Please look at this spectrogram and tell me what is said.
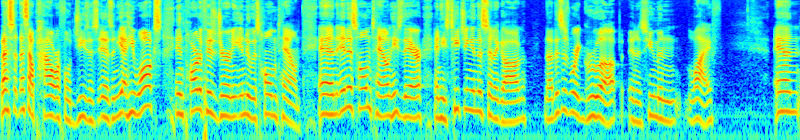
That's, that's how powerful Jesus is. And yet he walks in part of his journey into his hometown. And in his hometown, he's there and he's teaching in the synagogue. Now, this is where he grew up in his human life. And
